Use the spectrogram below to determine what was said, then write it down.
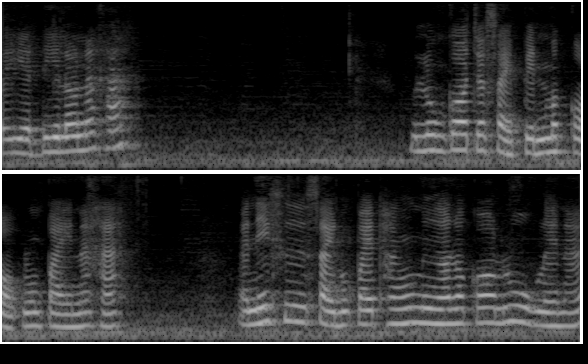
ละเอียดดีแล้วนะคะลุงก็จะใส่เป็นมะกอกลงไปนะคะ อันนี้คือใส่ลงไปทั้งเนื้อแล้วก็ลูกเลยนะ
